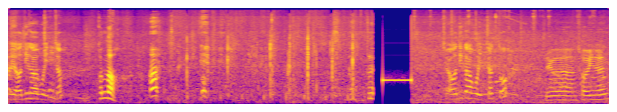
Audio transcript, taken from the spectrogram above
저희 어디 가고 있죠? 건너 아! 저 어디 가고 있죠 또? 지금 저희는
